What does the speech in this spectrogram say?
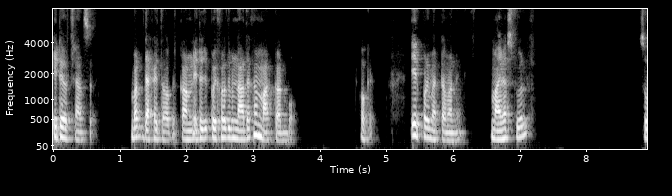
এটাই হচ্ছে অ্যান্সার বাট দেখাইতে হবে, কারণ এটা যদি পরীক্ষা তুমি না দেখো আমি মার্ক কাটবো। ওকে এরপরে ম্যাথটা মানে মাইনাস টুয়েলভ সো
